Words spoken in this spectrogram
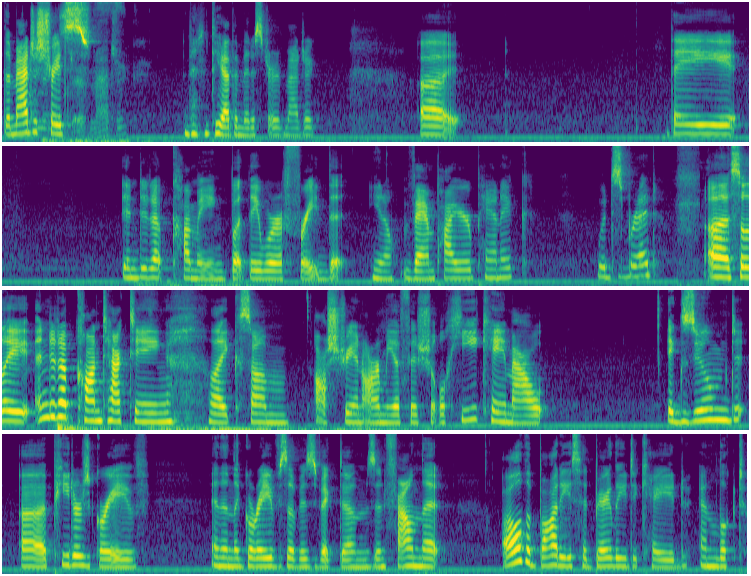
the magistrates Minister of Magic. yeah, the Minister of Magic. Uh, they ended up coming, but they were afraid that you know vampire panic would spread. Uh, so they ended up contacting like some Austrian army official. He came out, exhumed uh, Peter's grave, and then the graves of his victims, and found that all the bodies had barely decayed and looked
